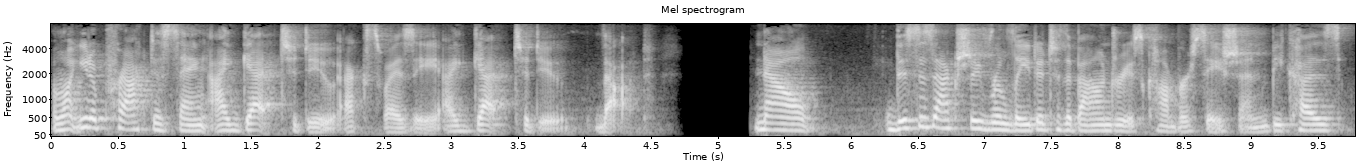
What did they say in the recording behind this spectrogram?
I want you to practice saying, I get to do XYZ, I get to do that. Now, this is actually related to the boundaries conversation because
